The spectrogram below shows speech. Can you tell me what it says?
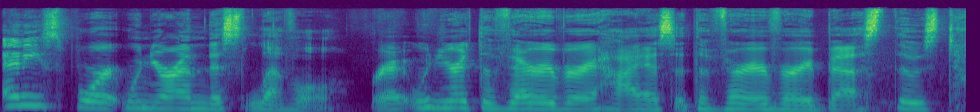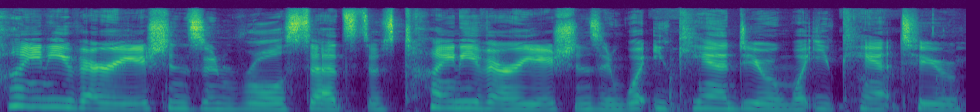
any sport when you're on this level, right? When you're at the very very highest, at the very very best, those tiny variations in rule sets, those tiny variations in what you can do and what you can't do,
